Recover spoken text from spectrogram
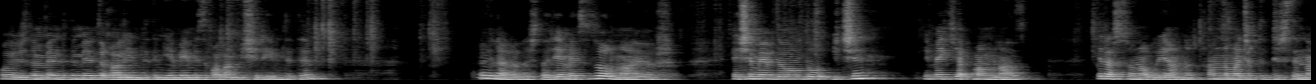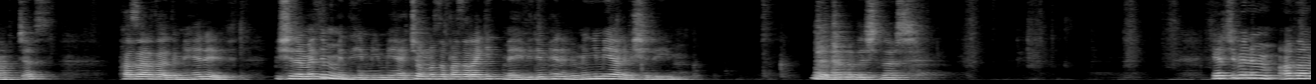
O yüzden ben dedim evde kalayım dedim. Yemeğimizi falan pişireyim dedim. Öyle arkadaşlar yemeksiz olmuyor. Eşim evde olduğu için yemek yapmam lazım. Biraz sonra uyanır. Karnım acıktı dirse ne yapacağız? Pazardaydım her ev. Pişiremedim mi diyeyim yemeğe. Hiç olmazsa pazara gitmeye vereyim. Her evimin yemeğini pişireyim. Böyle arkadaşlar. Gerçi benim adam,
